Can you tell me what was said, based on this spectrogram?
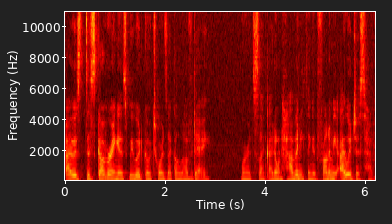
i was discovering as we would go towards like a love day where it's like i don't have anything in front of me i would just have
